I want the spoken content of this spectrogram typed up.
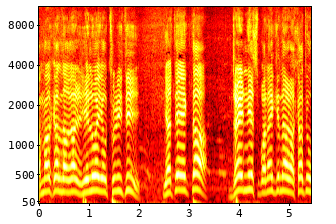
আমাৰ কাৰণ লগা ৰেলৱে অথৰিটি ইয়াতে একটা ড্ৰেইনেজ বনাই কিনে ৰখাটো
